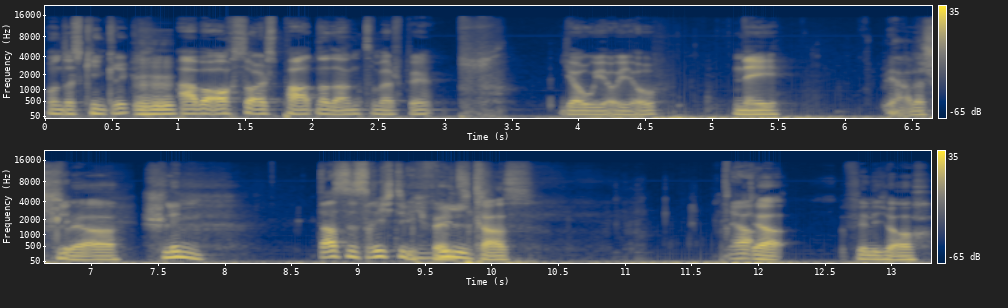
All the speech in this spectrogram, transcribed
und das Kind kriege, Mhm. aber auch so als Partner dann zum Beispiel, pff, yo, yo, yo, nee, ja, das Schli- wäre, schlimm. Das ist richtig ich wild. krass. Ja, Ja, finde ich auch.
